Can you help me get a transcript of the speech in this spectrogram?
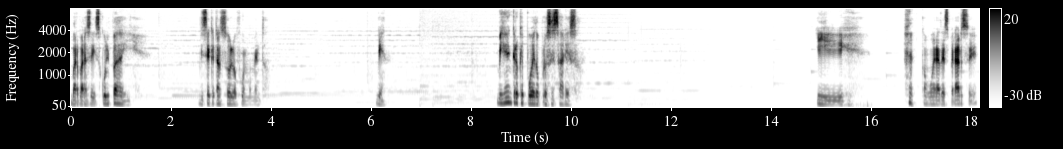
Bárbara se disculpa y dice que tan solo fue un momento. Bien. Bien, creo que puedo procesar eso. Y... como era de esperarse,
